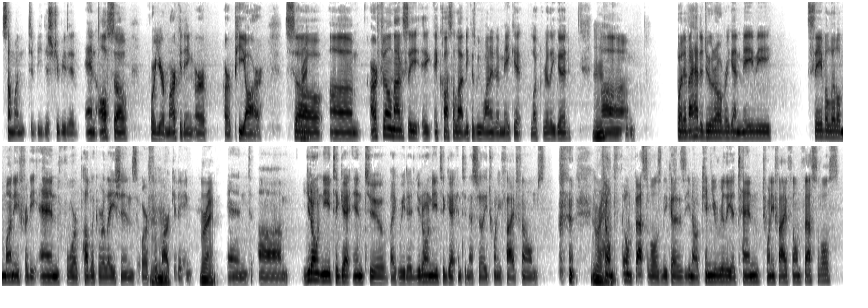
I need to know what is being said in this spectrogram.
someone to be distributed, and also for your marketing or or PR. So um, our film obviously it, it cost a lot because we wanted to make it look really good. Mhm. Um, but if I had to do it over again, maybe save a little money for the end for public relations or for Mhm. marketing. right. And um, you don't need to get into like we did. You don't need to get into necessarily twenty five films, Right. film film festivals because you know can you really attend twenty five film festivals?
